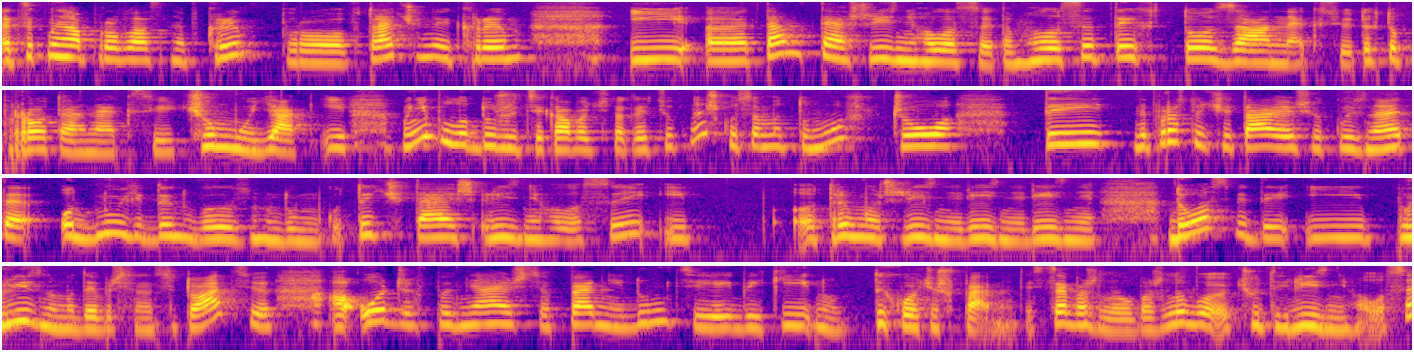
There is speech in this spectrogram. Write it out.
Е, Це книга про власне в Крим, про втрачений Крим. І е, там теж різні голоси. Там голоси тих, хто за анексію, тих, хто проти анексії, чому, як. І мені було дуже цікаво читати цю книжку саме тому, що ти не просто читаєш якусь, знаєте, одну єдину вилизну думку. Ти читаєш різні голоси і отримуєш різні різні різні досвіди і по-різному дивишся на ситуацію. А отже, впевняєшся в певній думці, в якій ну ти хочеш впевнитись. Це важливо. Важливо чути різні голоси.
